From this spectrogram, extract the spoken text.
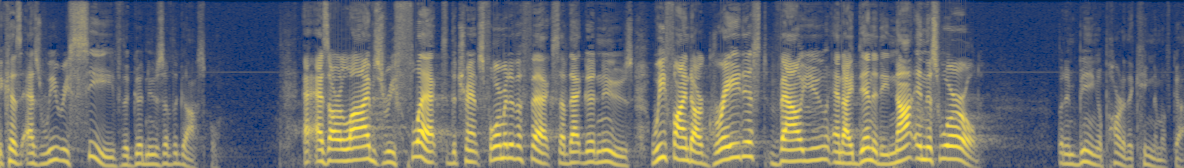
Because as we receive the good news of the gospel, as our lives reflect the transformative effects of that good news, we find our greatest value and identity not in this world, but in being a part of the kingdom of God.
